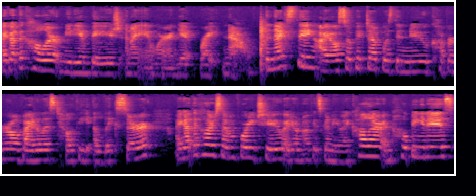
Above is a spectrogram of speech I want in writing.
I got the color medium beige and I am wearing it right now. The next thing I also picked up was the new CoverGirl Vitalist Healthy Elixir. I got the color 742. I don't know if it's gonna be my color. I'm hoping it is.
